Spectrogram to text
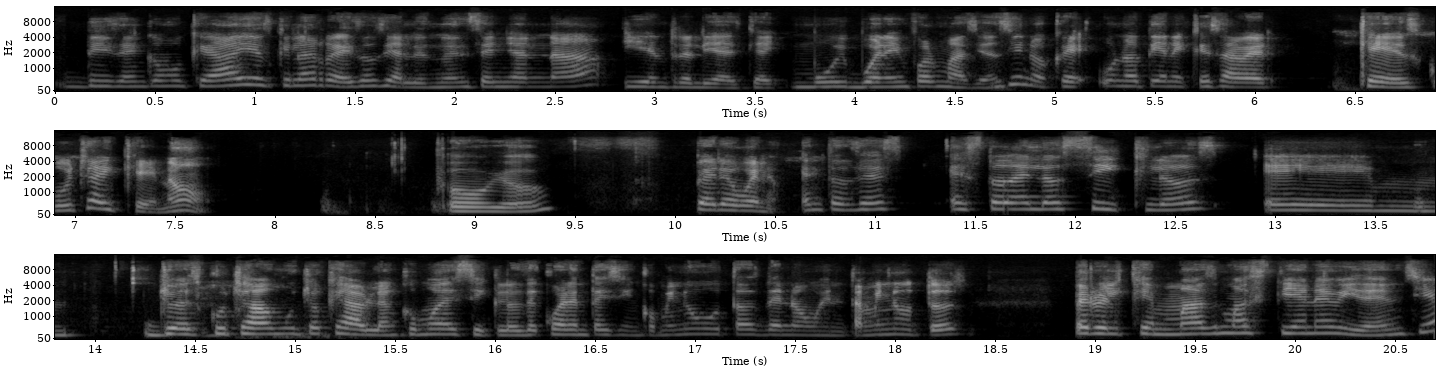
dicen como que, ay, es que las redes sociales no enseñan nada y en realidad es que hay muy buena información, sino que uno tiene que saber qué escucha y qué no. Obvio. Pero bueno, entonces, esto de los ciclos, em, yo he escuchado mucho que hablan como de ciclos de 45 minutos, de 90 minutos, pero el que más, más tiene evidencia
